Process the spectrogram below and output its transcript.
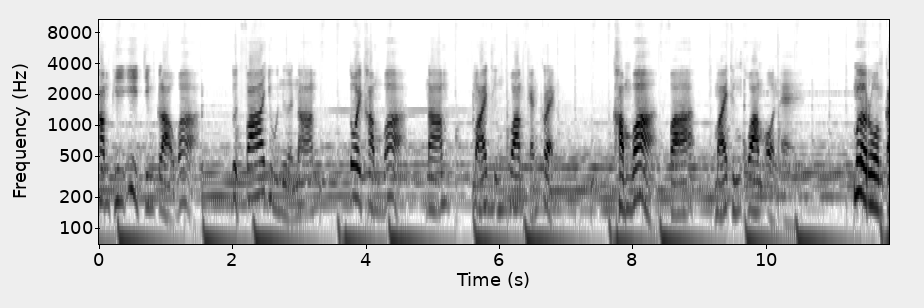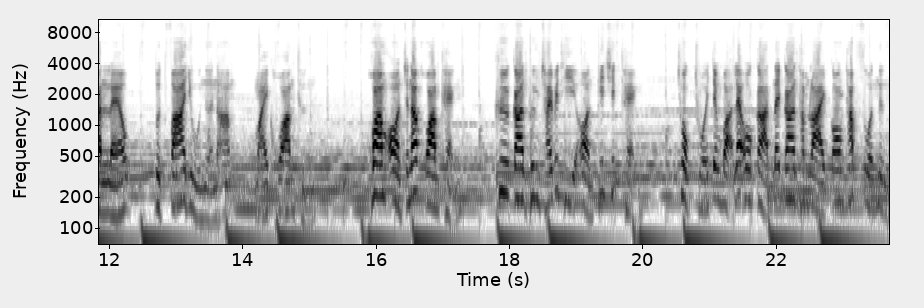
คำพีอี้จึงกล่าวว่า ดุดฟ้าอยู่เหนือน้ำโดยคำว่า น้ำหมายถึงความแข็งแกร่งคำว่า ฟ้า หมายถึงความอ่อนแอ เมื่อรวมกันแล้ว ดุดฟ้าอยู่เหนือน้ำหมายความถึง ความอ่อนชนะความแข็ง คือการพึงใช้วิธีอ่อนพิชิตแข็งฉกฉวยจังหวะและโอกาสในการทำลายกองทัพส่วนหนึ่ง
